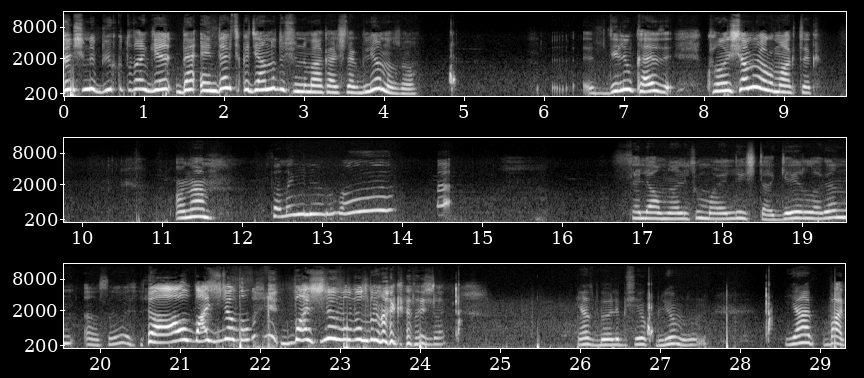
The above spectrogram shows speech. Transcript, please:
Ben şimdi büyük kutudan gel ben ender çıkacağını düşündüm arkadaşlar biliyor musunuz mu? Ee, Dilim kaydı. Konuşamıyorum artık. Anam. Sana geliyorum. Aa! Selamünaleyküm hayırlı işler. Gale'ların anasını... Başlığımı, başlığımı buldum arkadaşlar. Yaz böyle bir şey yok biliyor musun? Ya bak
